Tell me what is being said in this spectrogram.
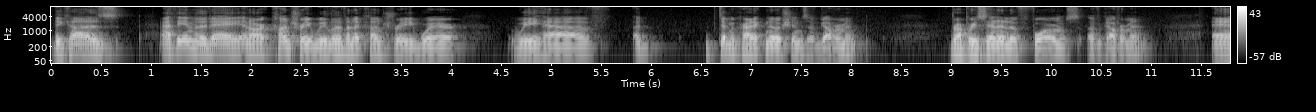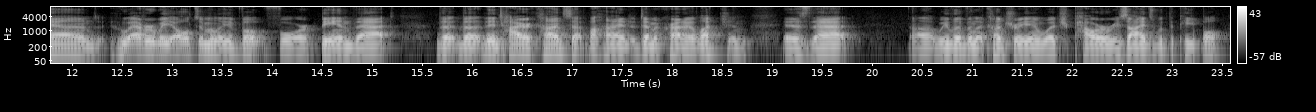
Because at the end of the day, in our country, we live in a country where we have uh, democratic notions of government representative forms of government. And whoever we ultimately vote for, being that the, the, the entire concept behind a democratic election is that uh, we live in a country in which power resides with the people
